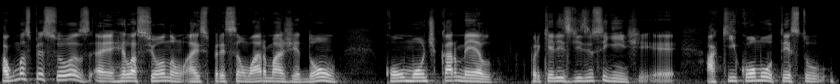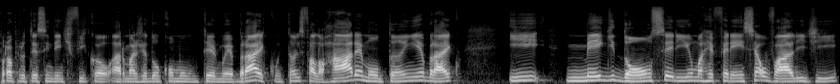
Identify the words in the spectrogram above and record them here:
Algumas pessoas é, relacionam a expressão Armagedon com o Monte Carmelo, porque eles dizem o seguinte: é, aqui, como o texto, o próprio texto identifica o Armagedon como um termo hebraico, então eles falam Har é montanha em hebraico e Megidon seria uma referência ao vale de,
